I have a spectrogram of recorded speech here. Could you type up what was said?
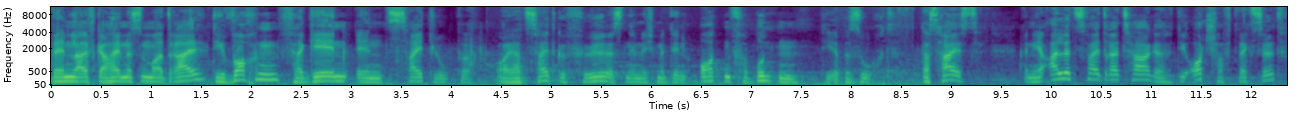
Vanlife-Geheimnis Nummer drei: Die Wochen vergehen in Zeitlupe. Euer Zeitgefühl ist nämlich mit den Orten verbunden, die ihr besucht. Das heißt, wenn ihr alle zwei, drei Tage die Ortschaft wechselt,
